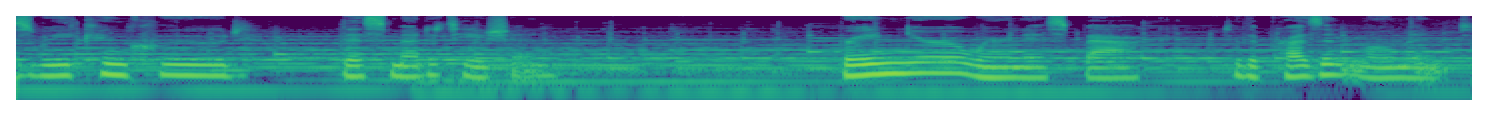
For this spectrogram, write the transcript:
As we conclude this meditation, bring your awareness back to the present moment,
